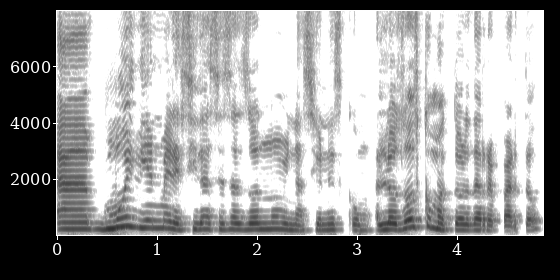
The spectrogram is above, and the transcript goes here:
Ah, muy bien merecidas esas dos nominaciones, como, los dos como actor de reparto.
